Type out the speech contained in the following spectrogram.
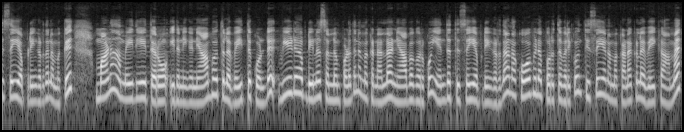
திசை அப்படிங்கிறது நமக்கு மன அமைதியை தரும். இதை நீங்கள் ஞாபகத்தில் வைத்துக்கொண்டு வீடு அப்படின்னு சொல்லும் பொழுது நமக்கு நல்லா ஞாபகம் இருக்கும். எந்த திசை அப்படிங்கிறது ஆனால் கோவிலை பொறுத்த வரைக்கும் திசையை நம்ம கணக்கில் வைக்காமல்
